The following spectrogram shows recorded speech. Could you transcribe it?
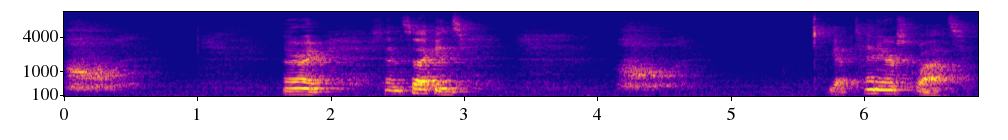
All right, 10 seconds. We got 10 air squats.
